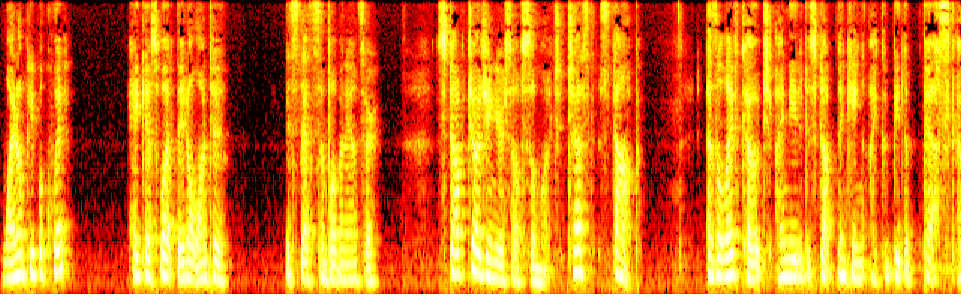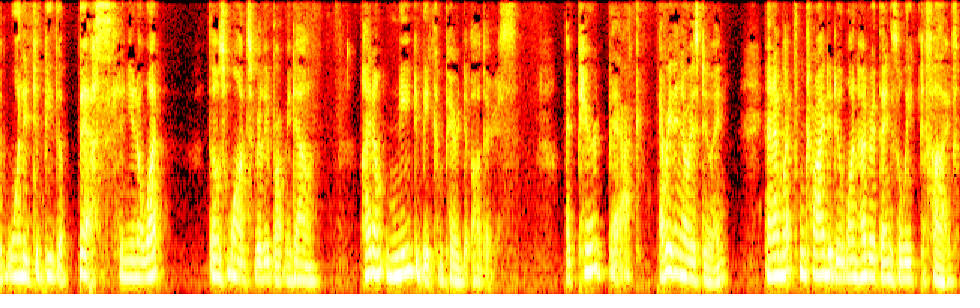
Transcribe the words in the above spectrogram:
Why don't people quit? Hey, guess what? They don't want to. It's that simple of an answer. Stop judging yourself so much. Just stop. As a life coach, I needed to stop thinking I could be the best. I wanted to be the best. And you know what? Those wants really brought me down. I don't need to be compared to others. I pared back everything I was doing and I went from trying to do 100 things a week to five.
